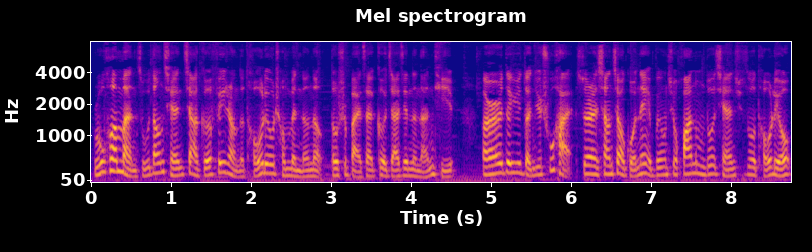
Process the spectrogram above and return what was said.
如何满足当前价格飞涨的投流成本等等，都是摆在各家间的难题。而对于短剧出海，虽然相较国内不用去花那么多钱去做投流，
